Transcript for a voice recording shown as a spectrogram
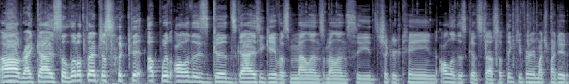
Alright guys, so Little Thread just hooked it up with all of these goods guys. He gave us melons, melon seeds, sugar cane, all of this good stuff. So thank you very much my dude.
